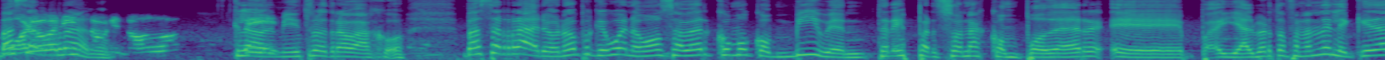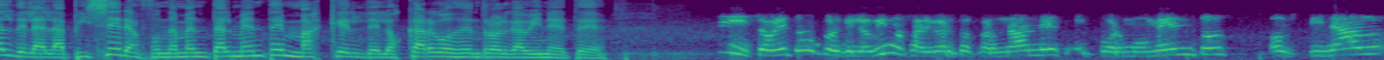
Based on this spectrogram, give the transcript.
Va a ser sobre todo. Claro, Sí. el ministro de Trabajo. Va a ser raro, ¿no? Porque bueno, vamos a ver cómo conviven tres personas con poder eh, y a Alberto Fernández le queda el de la lapicera fundamentalmente más que el de los cargos dentro del gabinete. Sí, sobre todo porque lo vimos a Alberto Fernández por momentos obstinado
